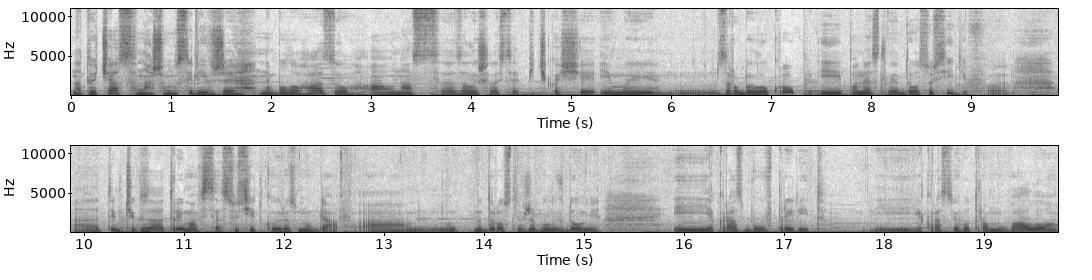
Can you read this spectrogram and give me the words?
на той час в нашому селі вже не було газу, а у нас е, залишилася пічка ще, і ми зробили укроп і понесли до сусідів. Е, е, Тимчик затримався, з сусідкою розмовляв, а ну, ми дорослі вже були в домі. І якраз був приліт. І якраз його травмувало.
